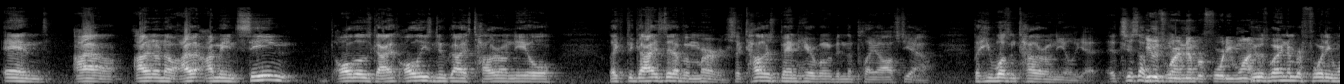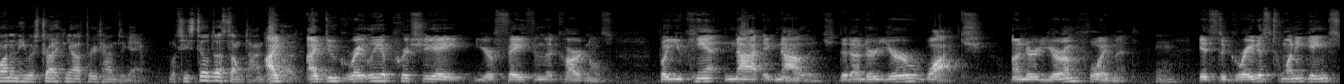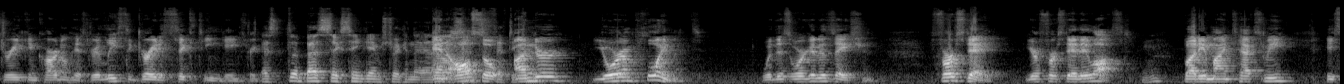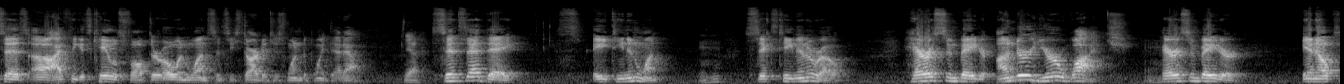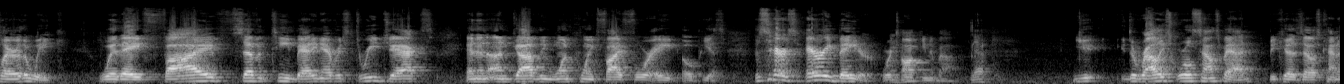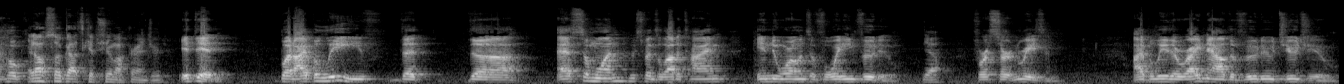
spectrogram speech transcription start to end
And I, I don't know. I, I mean, seeing all those guys, all these new guys, Tyler O'Neill, like the guys that have emerged. Like Tyler's been here when we've been in the playoffs, yeah, but he wasn't Tyler O'Neill yet. It's just a, He was wearing number 41. he was wearing number forty one, and he was striking out three times a game, which he still does sometimes. I, but- I do greatly appreciate your faith in the Cardinals, but you can't not acknowledge that under your watch, under your employment, Mm-hmm. it's the greatest 20 game streak in Cardinal history, at least the greatest 16 game streak. It's the best 16 game streak in the NL. and also 52. under your employment with this organization, first day, your first day they lost. Mm-hmm. Buddy of mine texts me. He says, uh, "I think it's Caleb's fault. They're 0 1 since he started. Just wanted to point that out." yeah, Since that day, 18 and one, Mm-hmm. 16 in a row. Harrison Bader under your watch. Mm-hmm. Harrison Bader, NL Player of the Week with a 517 batting average, three jacks, and an ungodly 1.548 OPS. This is Harris, Harry Bader we're Mm-hmm. talking about. yeah. You, the rally squirrel sounds bad because that was kind of hokey. It also got Skip Schumaker injured. It did, but I believe that the as someone who spends a lot of time in New Orleans avoiding voodoo Yeah, for a certain reason, I believe that right now the voodoo juju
